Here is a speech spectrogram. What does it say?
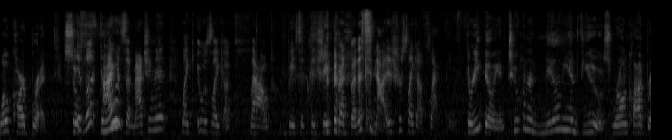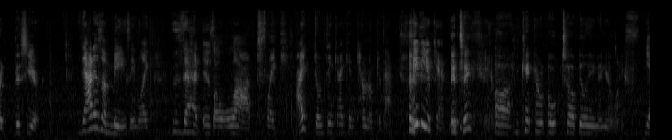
low carb bread. So It looked. I was imagining it like it was like a cloud, basically shaped bread, but it's not. It's just like a flat thing. Three billion two hundred million views were on cloud bread this year. That is amazing. Like that is a lot. Like I don't think I can count up to that. Maybe you can. Maybe It take you can. uh you can't count out to a billion in your life. Yeah.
